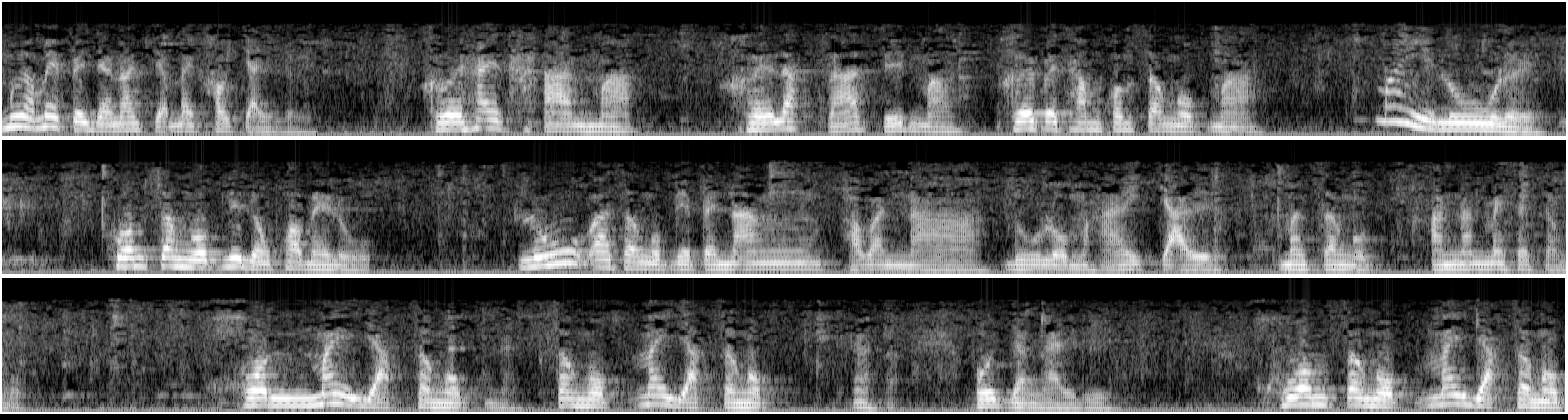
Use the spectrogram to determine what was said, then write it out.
เมื่อไม่เป็นอย่างนั้นจะไม่เข้าใจเลย เคยให้ทานมา เคยรักษาศีลมา เคยไปทำความสงบมา ไม่รู้เลย ความสงบนี่หลวงพ่อไม่รู้ รู้ว่าสงบเนี่ยไปนั่งภาวนา ดูลมหายใจ มันสงบ อันนั้นไม่ใช่สงบ คนไม่อยากสงบเนี่ยสงบไม่อยากสงบ พูดยังไงดี ความสงบไม่อยากสงบ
